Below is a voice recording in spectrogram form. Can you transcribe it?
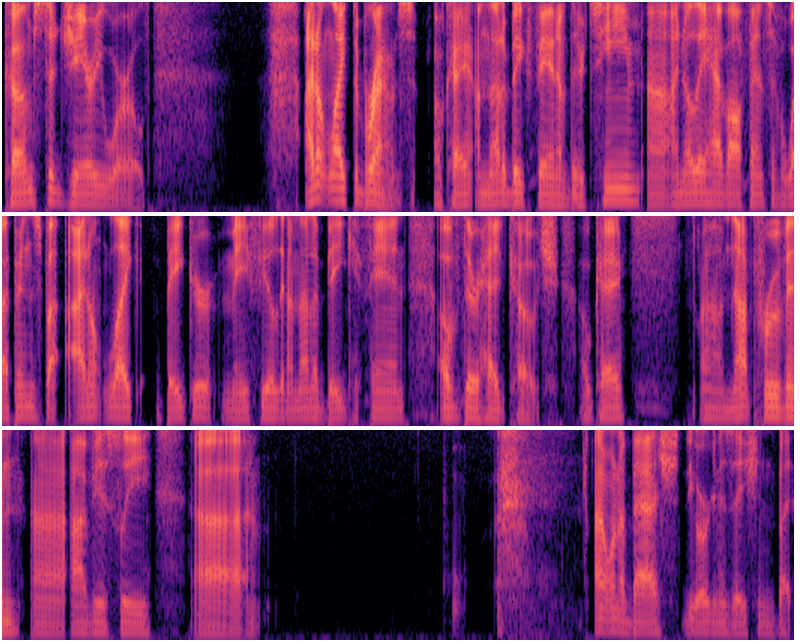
comes to Jerry World. I don't like the Browns. Okay, I'm not a big fan of their team. Uh, I know they have offensive weapons, but I don't like Baker Mayfield, and I'm not a big fan of their head coach. Okay, um, not proven, uh, obviously. Uh, I don't want to bash the organization, but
